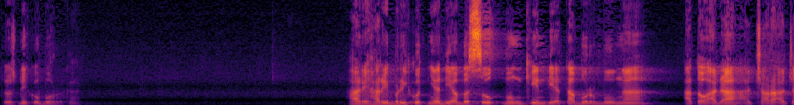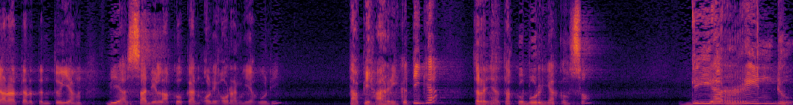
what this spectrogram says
terus dikuburkan. Hari-hari berikutnya dia besuk, mungkin dia tabur bunga, atau ada acara-acara tertentu yang biasa dilakukan oleh orang Yahudi. Tapi hari ketiga, ternyata kuburnya kosong. Dia rindu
